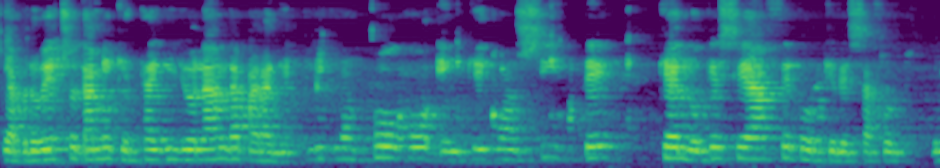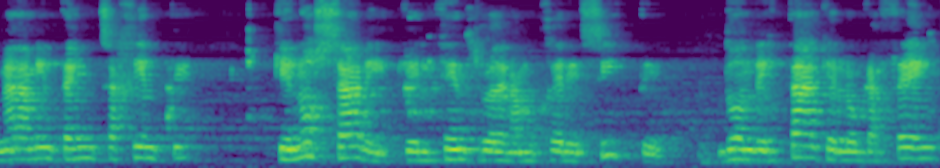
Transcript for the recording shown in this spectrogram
que aprovecho también que está aquí Yolanda para que explique un poco en qué consiste, qué es lo que se hace, porque desafortunadamente hay mucha gente que no sabe que el Centro de la Mujer existe, dónde está, qué es lo que hacéis,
